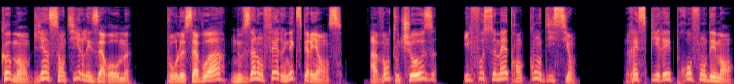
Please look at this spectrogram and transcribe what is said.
Comment bien sentir les arômes? Pour le savoir, nous allons faire une expérience. Avant toute chose, il faut se mettre en condition. Respirez profondément.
